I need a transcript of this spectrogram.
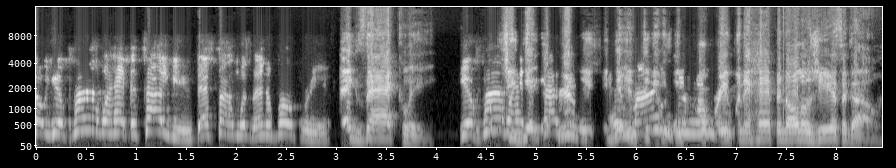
So your parent would have to tell you that something was inappropriate. Exactly. Your parent would have to tell you, she didn't think it was mind you- inappropriate when it happened all those years ago.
